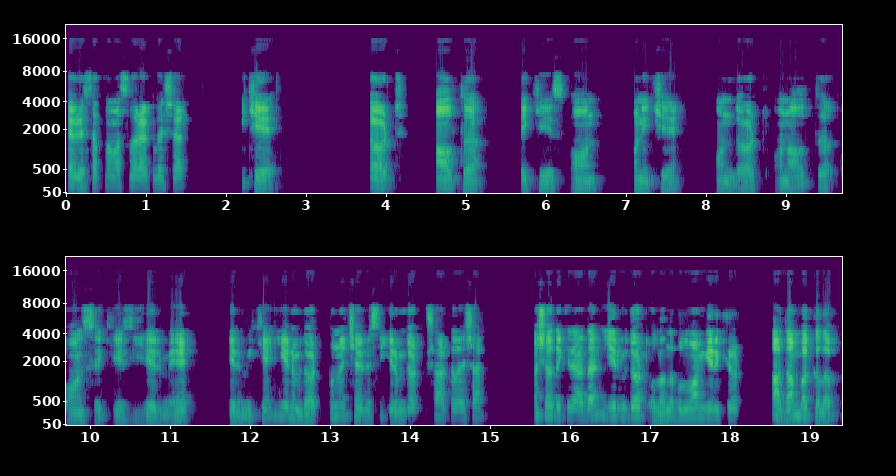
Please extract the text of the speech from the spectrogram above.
çevre hesaplaması var arkadaşlar. 2, 4, 6, 8, 10, 12, 14, 16, 18, 20, 22, 24. Bunun çevresi 24'müş arkadaşlar. Aşağıdakilerden 24 olanı bulmam gerekiyor. Adam bakalım.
